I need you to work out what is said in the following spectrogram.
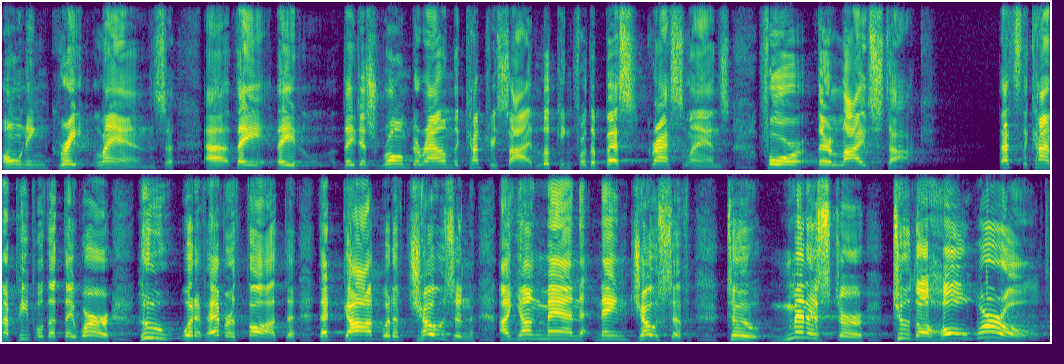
owning great lands. Uh, they, they, they just roamed around the countryside looking for the best grasslands for their livestock. That's the kind of people that they were. Who would have ever thought that, God would have chosen a young man named Joseph to minister to the whole world?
